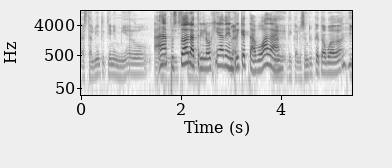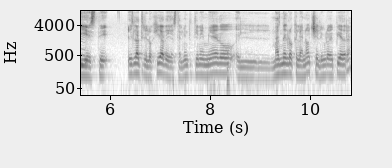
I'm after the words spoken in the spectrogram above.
hasta el viento tiene miedo. Ah, pues toda la este, trilogía de Enrique Taboada. De, Carlos Enrique Taboada. Y este es la trilogía de Hasta el viento tiene miedo, El más negro que la noche, El libro de piedra.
